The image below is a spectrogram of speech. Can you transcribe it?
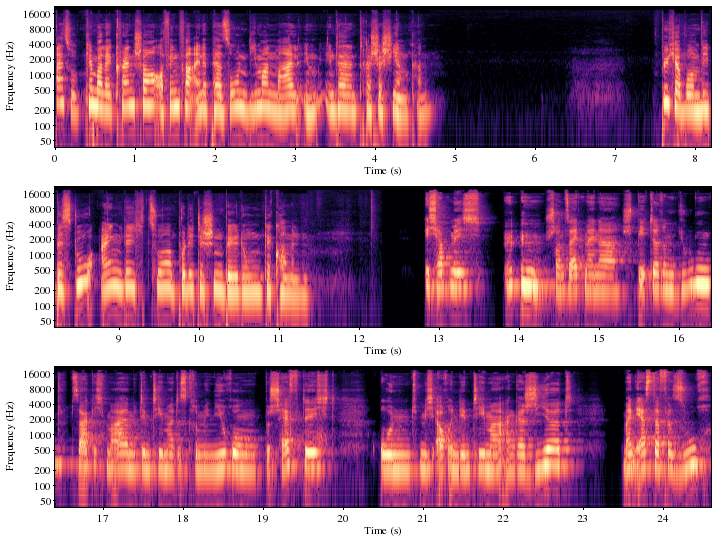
Also Kimberly Crenshaw auf jeden Fall eine Person, die man mal im Internet recherchieren kann. Bücherwurm, wie bist du eigentlich zur politischen Bildung gekommen? Ich habe mich schon seit meiner späteren Jugend, sag ich mal, mit dem Thema Diskriminierung beschäftigt und mich auch in dem Thema engagiert. Mein erster Versuch,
